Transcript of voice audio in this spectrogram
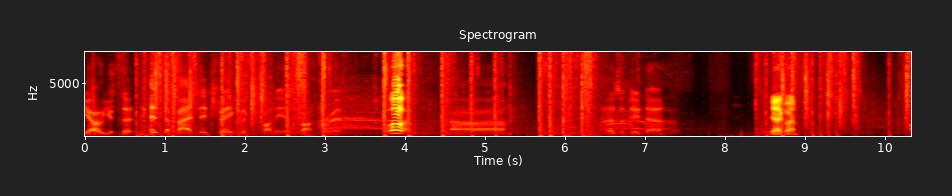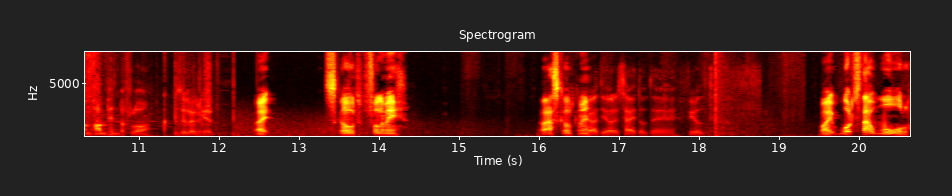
Yo, you, the the bandage thing looks funny as fuck for it. Oh! Uh, there's a dude there. Yeah, I got him. I'm humping the floor. Does it look good? Right. Scold, follow me. Oh, Ascold, come here. Yeah, the other side of the field. Right, watch that wall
